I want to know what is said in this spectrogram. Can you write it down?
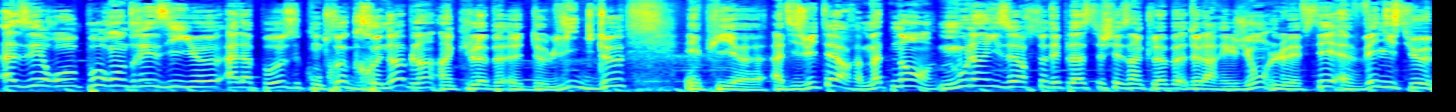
à 0 pour André Zilleux à la pause contre Grenoble, hein, un club de Ligue 2. Et puis à 18h, maintenant, Moulin-Iser se déplace chez un club de la région, le FC Vénitieux.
